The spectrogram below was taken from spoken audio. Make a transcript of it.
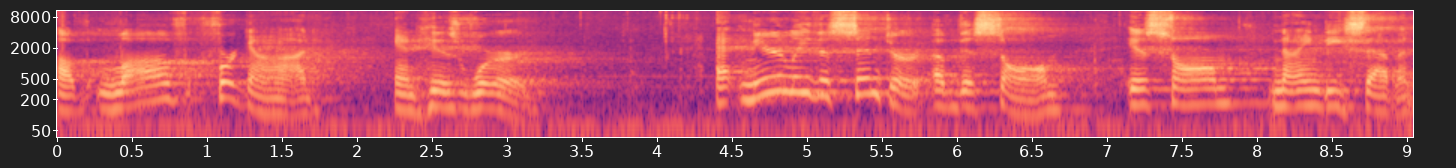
of love for God and His Word. At nearly the center of this psalm is Psalm 97,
